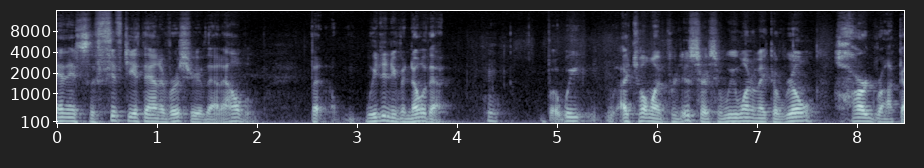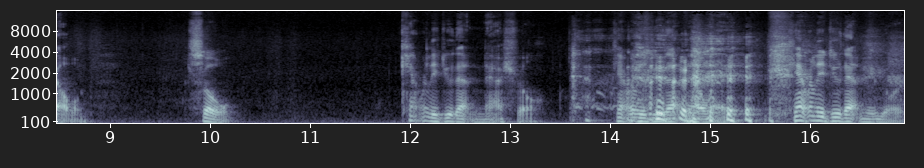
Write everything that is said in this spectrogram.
and it's the 50th anniversary of that album. But we didn't even know that. But we, I told my producer, I said, we want to make a real hard rock album. So, can't really do that in Nashville. Can't really do that in LA. Can't really do that in New York.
